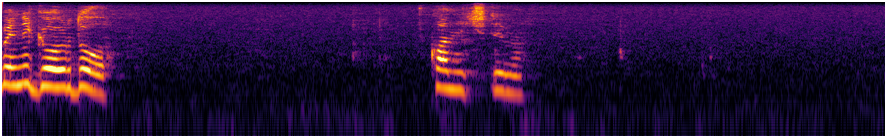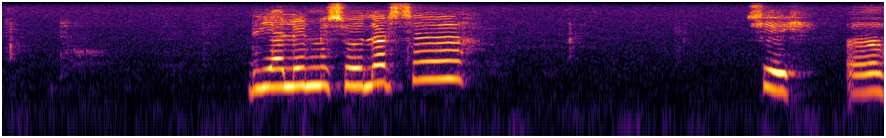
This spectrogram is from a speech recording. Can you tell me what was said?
beni gördü o. Kan içtiğimi. Diğerlerini söylerse şey e,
